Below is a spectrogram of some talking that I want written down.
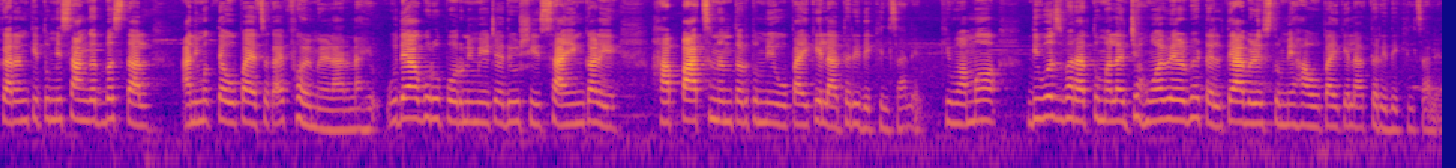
कारण की तुम्ही सांगत बसताल आणि मग त्या उपायाचं काय फळ मिळणार नाही. उद्या गुरुपौर्णिमेच्या दिवशी सायंकाळी हा पाच नंतर तुम्ही उपाय केला तरी देखील चालेल. किंवा मग दिवसभरात तुम्हाला जेव्हा वेळ भेटेल त्यावेळेस तुम्ही हा उपाय केला तरी देखील चालेल.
